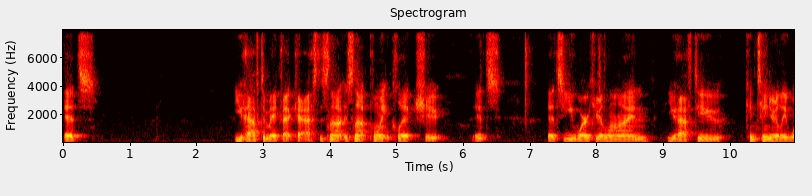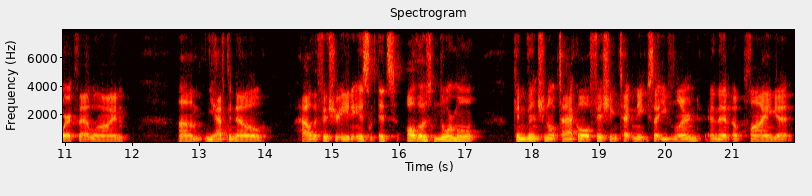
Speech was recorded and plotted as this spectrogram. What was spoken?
It's you have to make that cast. It's not it's not point click shoot. It's it's you work your line. You have to continually work that line. Um, you have to know how the fish are eating. It's it's all those normal conventional tackle fishing techniques that you've learned, and then applying it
